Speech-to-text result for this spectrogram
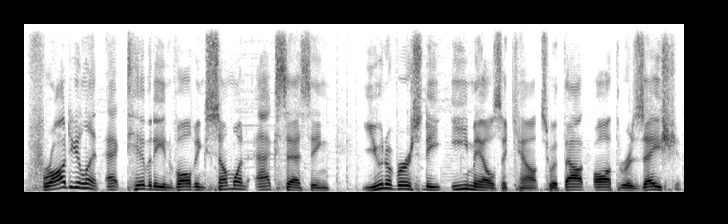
fraudulent activity involving someone accessing university emails accounts without authorization.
